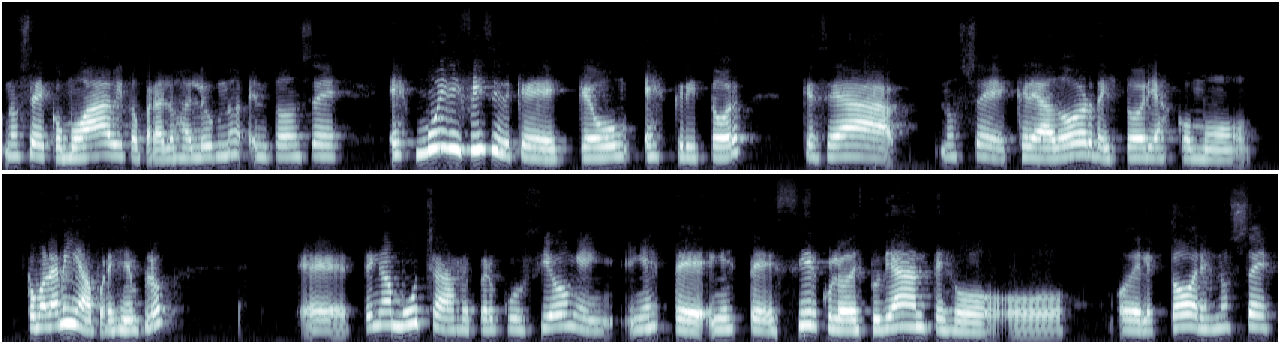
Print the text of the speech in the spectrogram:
no sé, como hábito para los alumnos. Entonces, es muy difícil que, que un escritor que sea, no sé, creador de historias como, como la mía, por ejemplo, eh, tenga mucha repercusión en, este, en este círculo de estudiantes o, de lectores, no sé.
